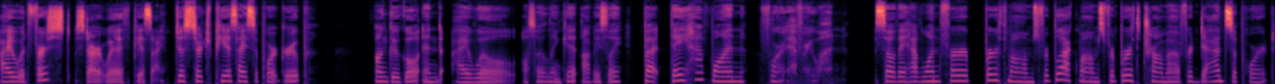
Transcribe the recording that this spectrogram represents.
I would first start with PSI. Just search PSI support group on Google and I will also link it, obviously. But they have one for everyone. So they have one for birth moms, for black moms, for birth trauma, for dad support.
